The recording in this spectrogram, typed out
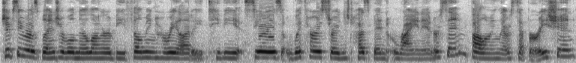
Gypsy Rose Blanchard will no longer be filming her reality TV series with her estranged husband Ryan Anderson following their separation.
